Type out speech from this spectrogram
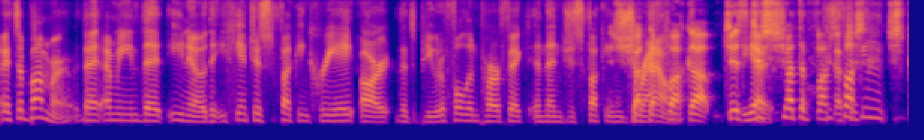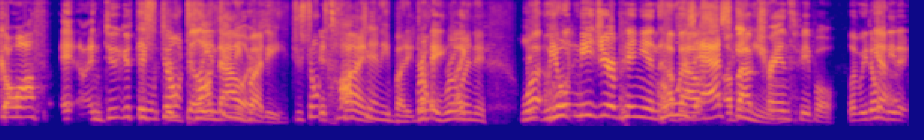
It's a bummer that i mean that you know that you can't just fucking create art that's beautiful and perfect and then just fucking Just shut drown. the fuck up. Just Yeah, just shut the fuck just up. Fucking just, just go off and, do your thing just don't billion talk to anybody. Just don't It's talk fine. to anybody. Don't Right, ruin like, it. what we who, don't need your opinion who about, asking about you? trans people. Like we don't Yeah, need it.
